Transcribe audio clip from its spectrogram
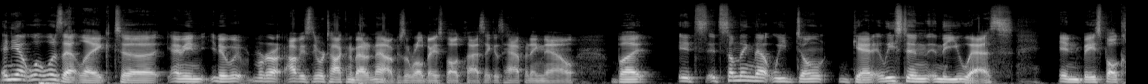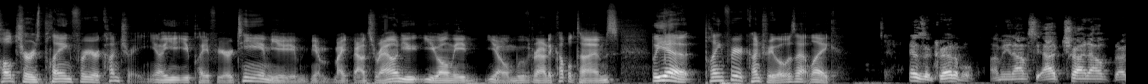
And yeah, what was that like to? I mean, you know, we're obviously we're talking about it now because the World Baseball Classic is happening now, but it's it's something that we don't get, at least in in the U.S. in baseball culture, is playing for your country. You know, you, you play for your team. You you know, might bounce around. You you only you know moved around a couple times, but yeah, playing for your country. What was that like? It was incredible. I mean, obviously, I tried out. I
